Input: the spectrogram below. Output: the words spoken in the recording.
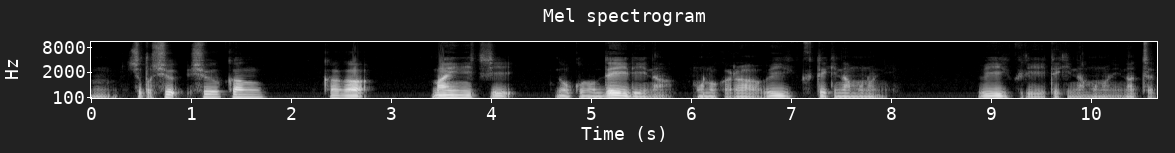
うん。ちょっと習慣化が毎日のこのデイリーなものからウィーク的なものに、ウィークリー的なものになっちゃっ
